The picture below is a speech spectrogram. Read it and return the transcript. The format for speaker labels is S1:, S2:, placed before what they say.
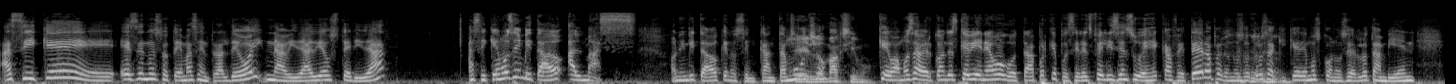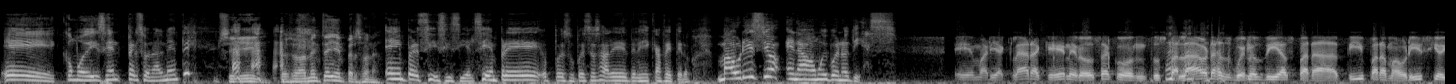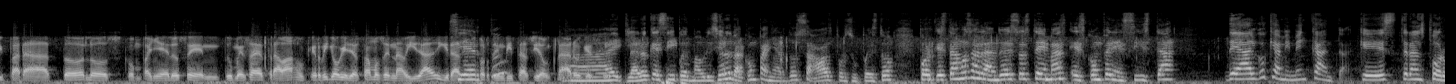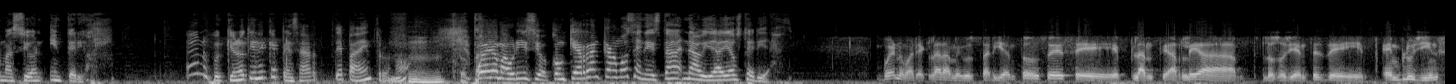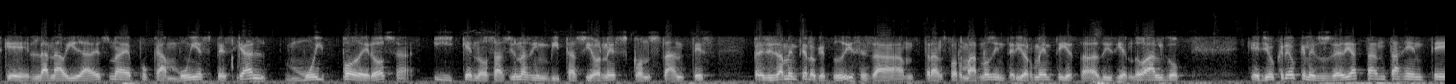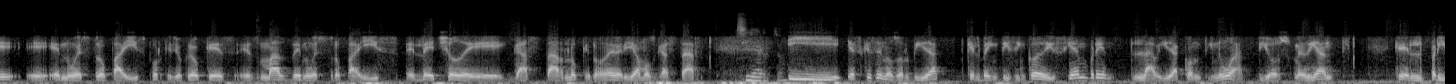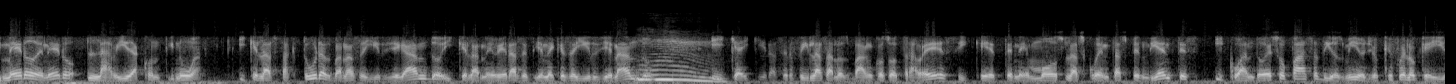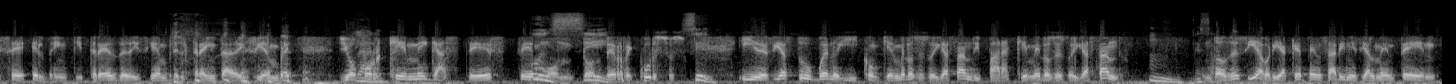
S1: Así que ese es nuestro tema central de hoy, Navidad y austeridad. Así que hemos invitado al más a un invitado que nos encanta mucho.
S2: Sí, lo máximo.
S1: Que vamos a ver cuándo es que viene a Bogotá, porque pues él es feliz en su eje cafetero, pero nosotros aquí queremos conocerlo también, eh, como dicen, personalmente.
S2: Sí, personalmente y en persona.
S1: En sí, sí, sí, él siempre, por supuesto, sale desde el eje cafetero. Mauricio Henao, muy buenos días.
S3: Eh, María Clara, qué generosa con tus palabras. Buenos días para ti, para Mauricio y para todos los compañeros en tu mesa de trabajo. Qué rico que ya estamos en Navidad y gracias por tu invitación. Claro que sí.
S1: Claro que sí. Pues Mauricio nos va a acompañar dos sábados, por supuesto, porque estamos hablando de estos temas. Es conferencista de algo que a mí me encanta, que es transformación interior. Bueno, porque uno tiene que pensar de para adentro, ¿no? bueno, Mauricio, ¿con qué arrancamos en esta Navidad de austeridad?
S3: Bueno, María Clara, me gustaría entonces eh, plantearle a los oyentes de En Blue Jeans que la Navidad es una época muy especial, muy poderosa y que nos hace unas invitaciones constantes precisamente a lo que tú dices, a transformarnos interiormente y estabas diciendo algo que yo creo que le sucede a tanta gente eh, en nuestro país, porque yo creo que es, es más de nuestro país el hecho de gastar lo que no deberíamos gastar.
S1: Cierto.
S3: Y es que se nos olvida que el 25 de diciembre la vida continúa, Dios mediante, que el primero de enero la vida continúa y que las facturas van a seguir llegando y que la nevera se tiene que seguir llenando mm. y que hay que ir a hacer filas a los bancos otra vez y que tenemos las cuentas pendientes. Y cuando eso pasa, Dios mío, yo qué fue lo que hice el 23 de diciembre, el 30 de diciembre, yo por qué me gasté este montón de recursos. Y decías tú, bueno, ¿y con quién me los estoy gastando y para qué me los estoy gastando? Mm, Entonces sí, habría que pensar inicialmente en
